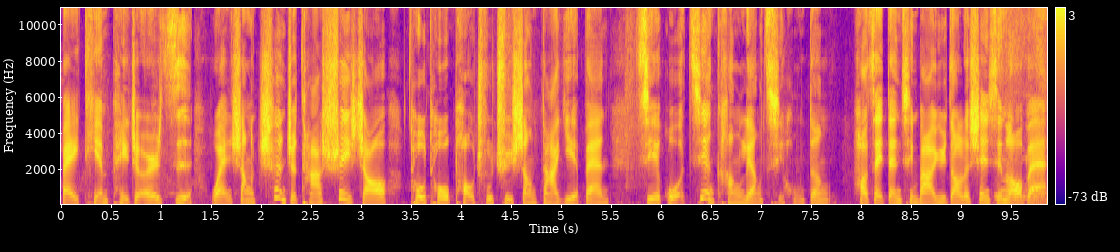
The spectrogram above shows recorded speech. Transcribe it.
白天陪着儿子，晚上趁着他睡着，偷偷跑出去上大夜班，结果健康亮起红灯。好在单亲爸遇到了善心老板，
